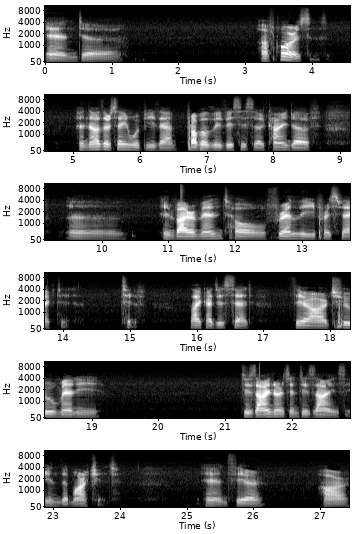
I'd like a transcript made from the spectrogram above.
And uh, of course, another thing would be that probably this is a kind of uh, environmental friendly perspective. Like I just said, there are too many designers and designs in the market, and there are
